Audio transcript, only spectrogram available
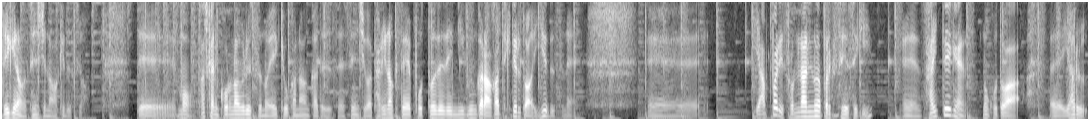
レギュラーの選手なわけですよ。でもう確かにコロナウイルスの影響かなんかでですね選手が足りなくて、ポットで2軍から上がってきてるとはいえですね、えやっぱりそれなりのやっぱり成績、え最低限のことは、えやる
